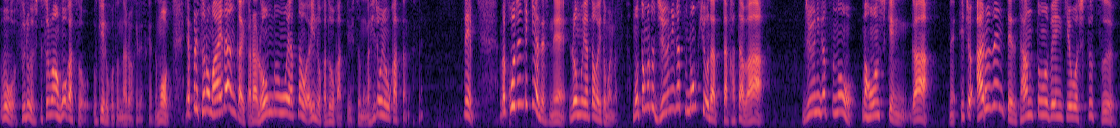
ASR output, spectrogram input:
をスルーしてそのまま5月を受けることになるわけですけれどもやっぱりその前段階から論文をやった方がいいのかどうかっていう質問が非常に多かったんですね。で、まあ、個人的にはですね論文やった方がいいと思います。もともと12月目標だった方は12月の、ま、本試験が、ね、一応ある前提で担当の勉強をしつつ、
